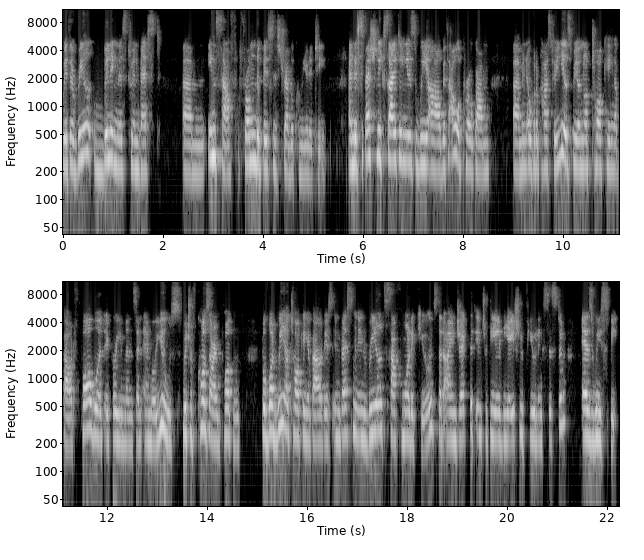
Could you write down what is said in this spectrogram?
with a real willingness to invest um, in SAF from the business travel community. And especially exciting is we are with our program, um, and over the past few years, we are not talking about forward agreements and MOUs, which of course are important. But what we are talking about is investment in real SAF molecules that are injected into the aviation fueling system as we speak.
